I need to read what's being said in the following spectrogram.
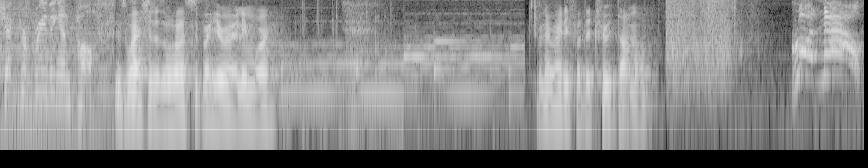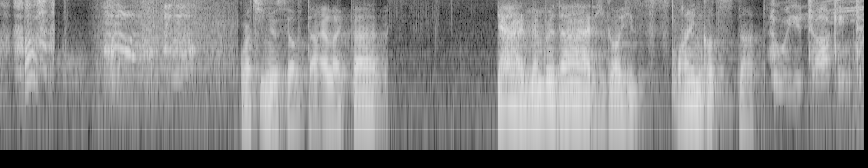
Check for breathing and pulse. This is why she doesn't want a superhero anymore. I'm not ready for the truth, Donald. Run now! Watching yourself die like that? Yeah, I remember that. He got his spine got snapped. Who are you talking to?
